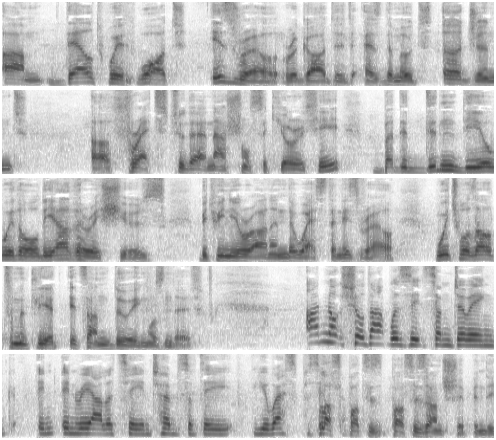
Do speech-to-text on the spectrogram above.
um, dealt with what Israel regarded as the most urgent uh, threat to their national security, but it didn't deal with all the other issues between Iran and the West and Israel, which was ultimately its undoing, wasn't it? I'm not sure that was its undoing in, in reality in terms of the US position. Plus partisanship in the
